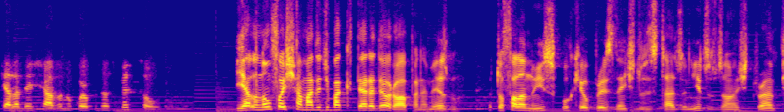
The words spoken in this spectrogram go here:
que ela deixava no corpo das pessoas. E ela não foi chamada de bactéria da Europa, não é mesmo? Eu estou falando isso porque o presidente dos Estados Unidos, Donald Trump,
